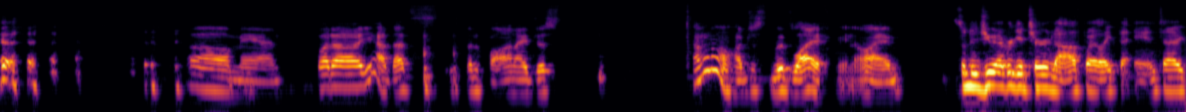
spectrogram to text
oh man, but uh, yeah, that's it's been fun. I just, I don't know. I've just lived life. You know, I So did you ever get turned off by like the anti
